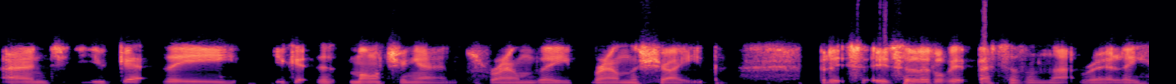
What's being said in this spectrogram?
And you get the you get the marching ants around the around the shape, but it's it's a little bit better than that really.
